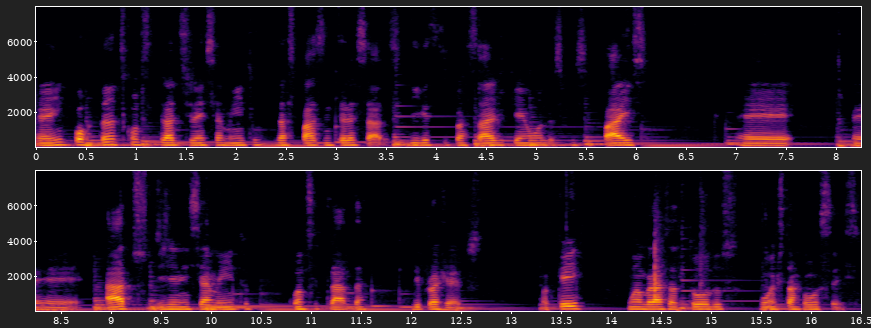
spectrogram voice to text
é, importantes quando se trata de gerenciamento das partes interessadas. Diga-se de passagem que é uma das principais é, é, atos de gerenciamento quando se trata de projetos. Ok? Um abraço a todos, bom estar com vocês.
